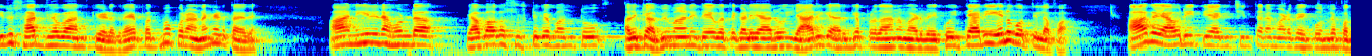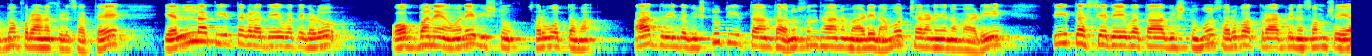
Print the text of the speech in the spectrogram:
ಇದು ಸಾಧ್ಯವಾ ಅಂತ ಕೇಳಿದ್ರೆ ಪದ್ಮಪುರಾಣ ಹೇಳ್ತಾ ಇದೆ. ಆ ನೀರಿನ ಹೊಂಡ ಯಾವಾಗ ಸೃಷ್ಟಿಗೆ ಬಂತು, ಅದಕ್ಕೆ ಅಭಿಮಾನಿ ದೇವತೆಗಳು ಯಾರು, ಯಾರಿಗೆ ಅರ್ಘ್ಯ ಪ್ರದಾನ ಮಾಡಬೇಕು, ಇತ್ಯಾದಿ ಏನೂ ಗೊತ್ತಿಲ್ಲಪ್ಪ. ಆಗ ಯಾವ ರೀತಿಯಾಗಿ ಚಿಂತನೆ ಮಾಡಬೇಕು ಅಂದರೆ ಪದ್ಮಪುರಾಣ ತಿಳಿಸತ್ತೆ, ಎಲ್ಲ ತೀರ್ಥಗಳ ದೇವತೆಗಳು ಒಬ್ಬನೇ ಅವನೇ ವಿಷ್ಣು, ಸರ್ವೋತ್ತಮ. ಆದ್ದರಿಂದ ವಿಷ್ಣು ತೀರ್ಥ ಅಂತ ಅನುಸಂಧಾನ ಮಾಡಿ ನಮೋಚ್ಚಾರಣೆಯನ್ನು ಮಾಡಿ, ತೀರ್ಥಸ್ಯ ದೇವತಾ ವಿಷ್ಣು ಸರ್ವತ್ರಾಪಿನ ಸಂಶಯ.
